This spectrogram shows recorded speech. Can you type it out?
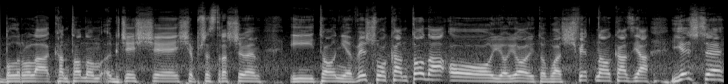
ballrolla kantoną, gdzieś się, się przestraszyłem i to nie wyszło. Kantona, oj, oj, oj, to była świetna okazja. Jeszcze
